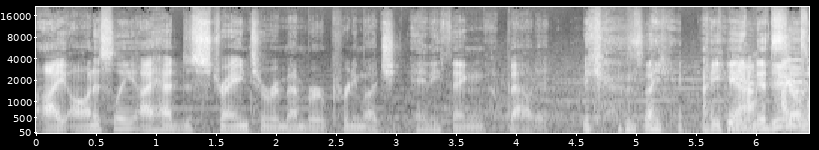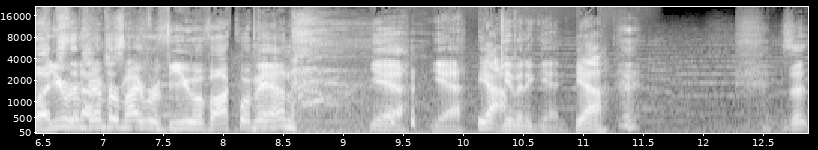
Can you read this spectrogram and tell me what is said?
I honestly I had to strain to remember pretty much anything about it because I I hated Yeah. it Do so you, much. do you remember just- my review of Aquaman? Yeah, yeah, Yeah. Give it again. Yeah, Is it-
